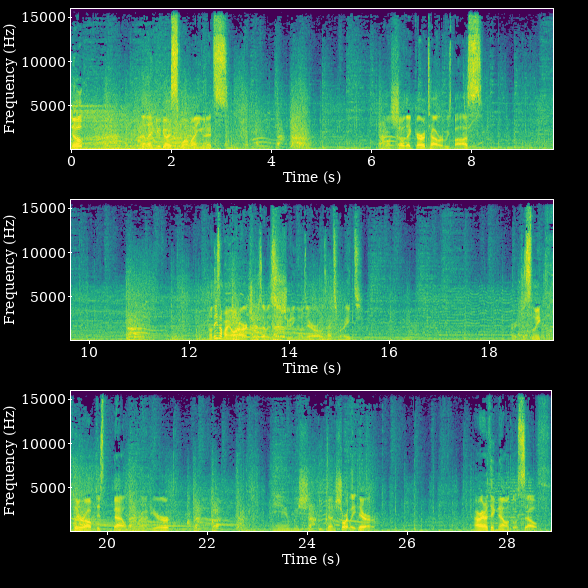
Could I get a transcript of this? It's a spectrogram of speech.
Nope. I let you guys swarm my units. And I'll show that guard tower who's boss. No, these are my own archers that was shooting those arrows, that's right. Alright, just let me clear up this battlement around here. And we should be done shortly. There. Alright, I think now I'll go south.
